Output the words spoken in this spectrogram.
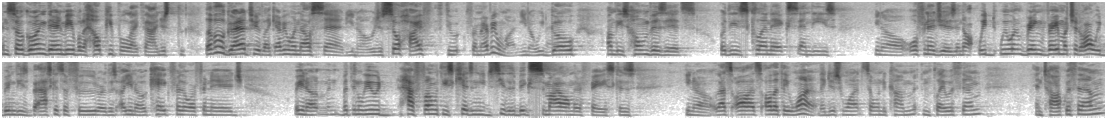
And so going there and being able to help people like that, and just the level of gratitude, like everyone else said, you know, was just so high through, from everyone. You know, we'd go on these home visits or these clinics and these, you know, orphanages, and we we wouldn't bring very much at all. We'd bring these baskets of food or this, you know, a cake for the orphanage, or, you know, but then we would have fun with these kids, and you'd see this big smile on their face because, you know, that's all that's all that they want. They just want someone to come and play with them, and talk with them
